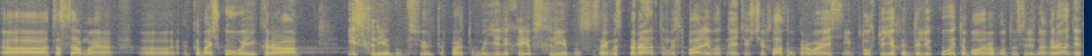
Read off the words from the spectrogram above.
э, та самая э, кабачковая икра и с хлебом все это. Поэтому мы ели хлеб с хлебом со своим аспирантом и спали вот на этих чехлах, укрываясь ним. Потому что ехать далеко, это была работа в Зеленограде,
